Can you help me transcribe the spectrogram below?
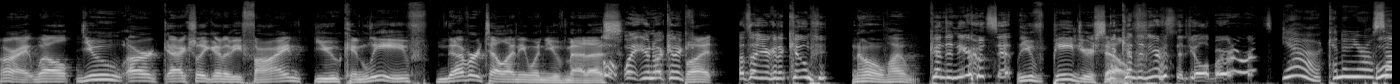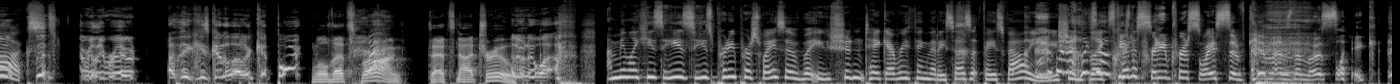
All right, well, you are actually going to be fine. You can leave. Never tell anyone you've met Oh, us. wait, you're not gonna. But I thought you were gonna kill me. No, why? Ken De Niro said. You've peed yourself. Ken De Niro said y'all are murderers. Yeah, Ken De Niro Whoa, sucks. That's really rude. I think he's got a lot of good point. Well, that's wrong. That's not true. I don't know why. I mean, like he's he's he's pretty persuasive, but you shouldn't take everything that he says at face value. You should like He's criticize. pretty persuasive. Kim has the most like.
